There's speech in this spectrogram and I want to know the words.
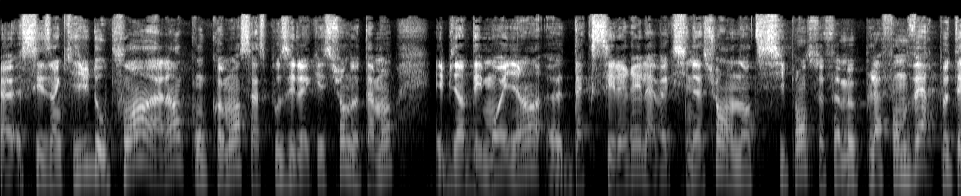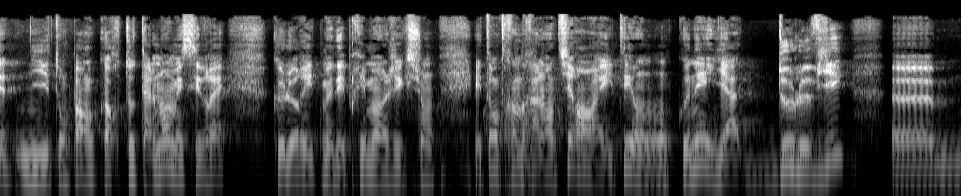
euh, ces inquiétudes au point, Alain, qu'on commence à se poser la question, notamment, eh bien, des moyens euh, d'accélérer la vaccination en anticipant ce fameux plafond de verre. Peut-être n'y est-on pas encore totalement, mais c'est vrai que le rythme des primo-injections est en train de ralentir. En réalité on, connaît, il y a deux leviers euh,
